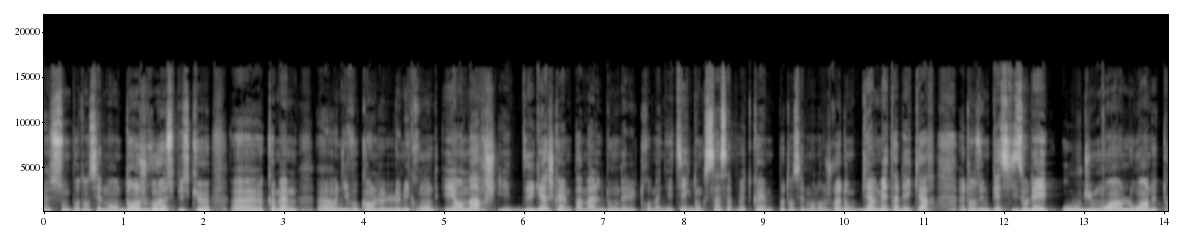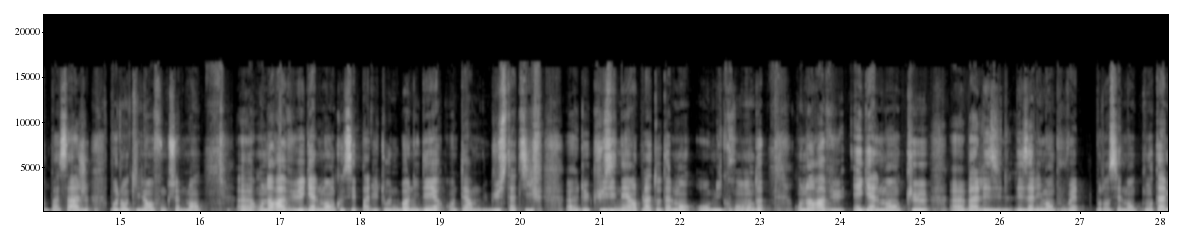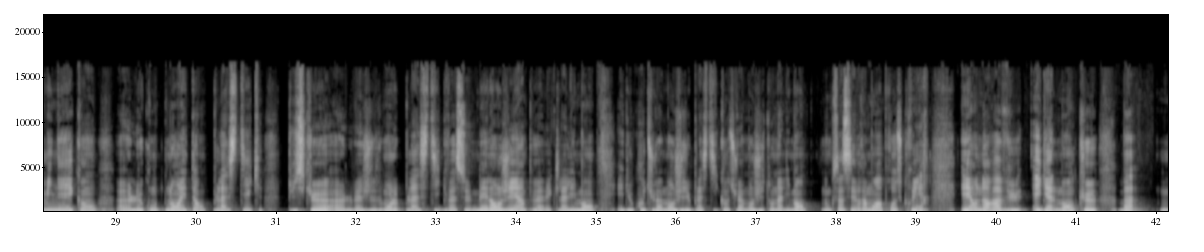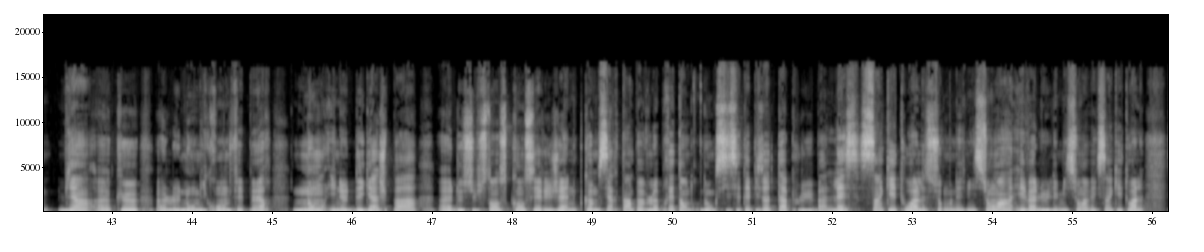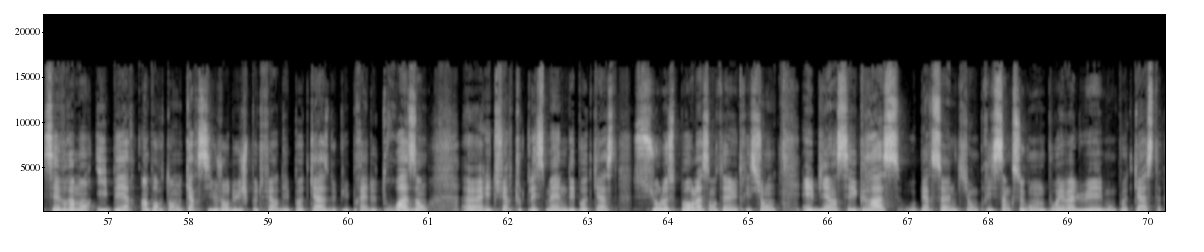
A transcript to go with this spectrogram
sont potentiellement dangereuses puisque quand même au niveau quand le, le micro-ondes est en marche, il dégage quand même pas mal d'ondes électromagnétiques, donc ça, ça peut être quand même potentiellement dangereux. Donc bien le mettre à l'écart euh, dans une pièce isolée ou du moins loin de tout passage pendant qu'il est en fonctionnement. Euh, on aura vu également que c'est pas du tout une bonne idée en termes gustatifs euh, de cuisiner un plat totalement au micro-ondes. On aura vu également que bah, les, les aliments pouvaient être potentiellement contaminé quand euh, le contenant était en plastique puisque euh, justement le plastique va se mélanger un peu avec l'aliment et du coup tu vas manger du plastique quand tu vas manger ton aliment. Donc ça c'est vraiment à proscrire. Et on aura vu également que bah bien euh, que euh, le nom micro-ondes fait peur, non, il ne dégage pas euh, de substances cancérigènes comme certains peuvent le prétendre. Donc si cet épisode t'a plu, bah, laisse 5 étoiles sur mon émission, hein, évalue l'émission avec 5 étoiles. C'est vraiment hyper important car si aujourd'hui je peux te faire des podcasts depuis près de 3 ans et te faire toutes les semaines des podcasts sur le sport, la santé et la nutrition, eh bien c'est grâce aux personnes qui ont pris 5 secondes pour évaluer mon podcast.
